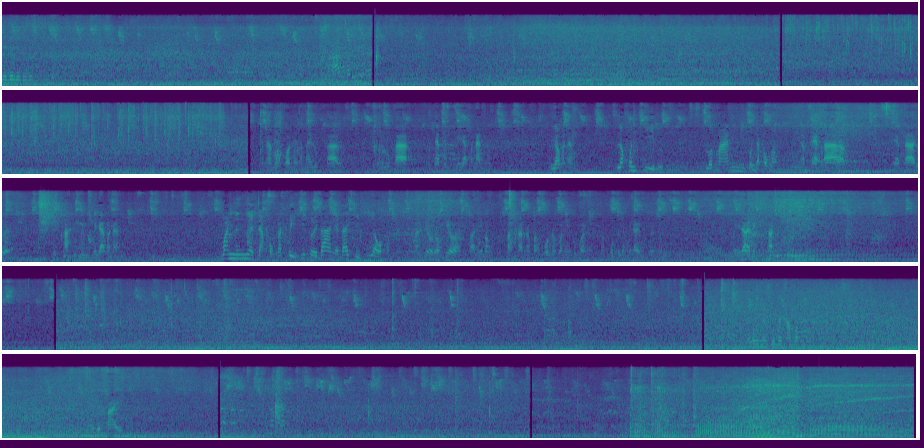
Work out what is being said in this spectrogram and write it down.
ดึงดึงดึงดึงดึงงานหมอกคอนเนี่ยทำให้ลูกค้าจำนวนลูกค้าแทบไม่อยากมานั่งครับ ไม่อยากมานั่งแล้วคนขี่รถม้านี่มีผลกระทบบ้างนี่ครับแสบตาครับแสบตาด้วยลูกค้าถึงมึงไม่อยากมานั่งวันหนึ่งเนี่ยจากปกติที่เคยได้เนี่ยได้กี่เที่ยวครับประมาณเที่ยวสองเที่ยวอะป่านนี้บางบางคันอะบางคนอะวันนี้ทุกวันบางคนก็ยังไม่ได้เงินก็มีไม่ได้ไม่กี่คัน โอ้ยงั้นกูไม่ทำหรอก ไม่ได้ไป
